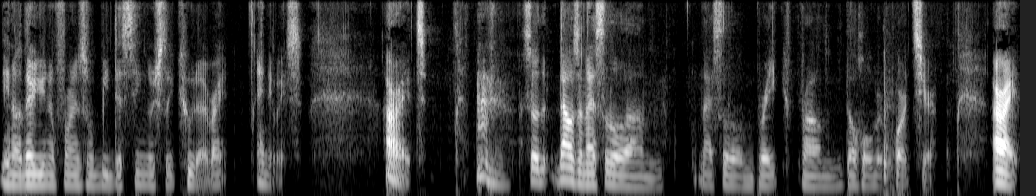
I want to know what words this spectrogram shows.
you know their uniforms will be distinguishedly CUDA, right? Anyways, all right. so that was a nice little um nice little break from the whole reports here. All right.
